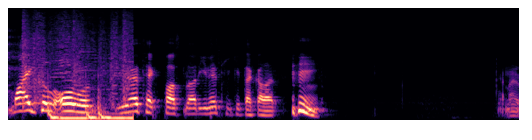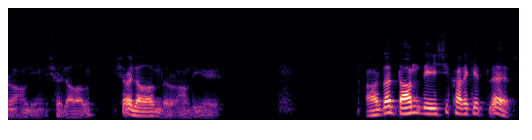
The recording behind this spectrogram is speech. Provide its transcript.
Michael Owen yine tek paslar, yine tiki takalar. Hemen Ronaldinho'yu şöyle alalım. Şöyle alalım da Ronaldinho'yu. Arda'dan değişik hareketler.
